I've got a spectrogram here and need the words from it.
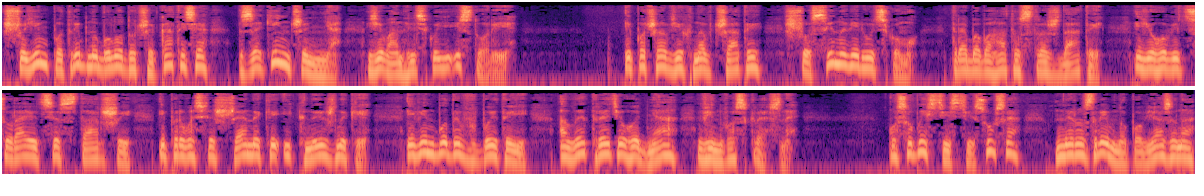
що їм потрібно було дочекатися закінчення євангельської історії. І почав їх навчати, що синові людському треба багато страждати, і його відсураються старші, і первосвященики, і книжники, і він буде вбитий, але третього дня він воскресне. Особистість Ісуса нерозривно пов'язана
